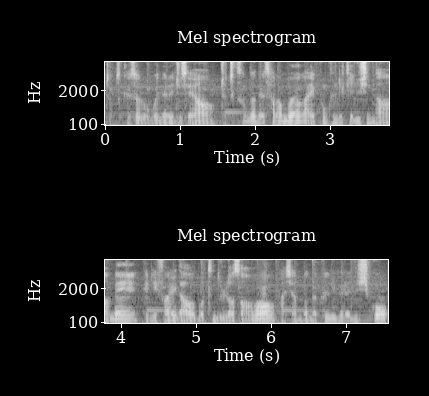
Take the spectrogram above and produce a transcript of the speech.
접속해서 로그인을 해주세요. 좌측 상단에 사람 모양 아이콘 클릭해 주신 다음에 Verify Now 버튼 눌러서 다시 한 번 더 클릭을 해주시고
